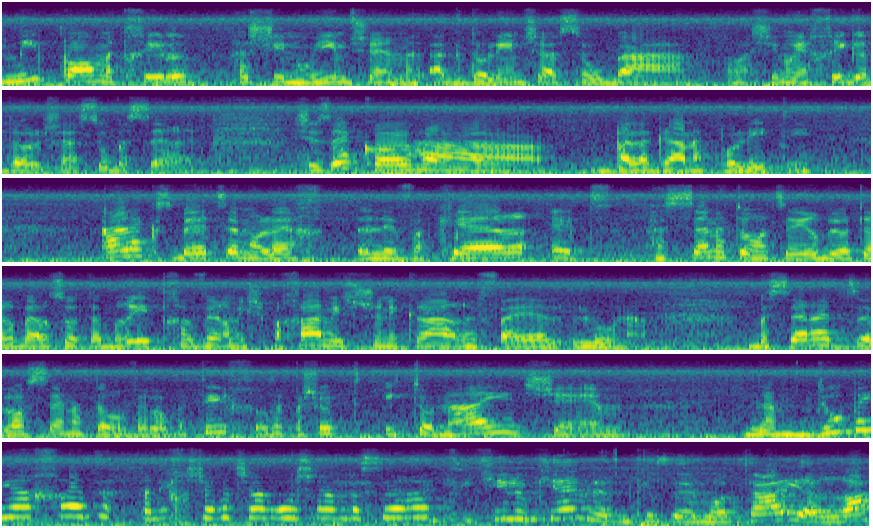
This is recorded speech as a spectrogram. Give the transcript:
מפה מתחיל השינויים שהם הגדולים שעשו ב... או השינוי הכי גדול שעשו בסרט, שזה כל הבלגן הפוליטי. אלכס בעצם הולך לבקר את הסנטור הצעיר ביותר בארצות הברית, חבר משפחה, מישהו שנקרא רפאל לונה. בסרט זה לא סנטור ולא בטיח, זה פשוט עיתונאי שהם למדו ביחד, אני חושבת שאמרו שהם בסרט. כאילו כן, הם כזה מאותה עיירה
